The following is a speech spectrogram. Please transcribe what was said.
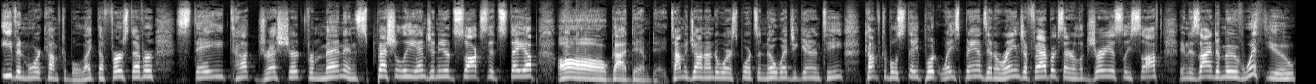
even more comfortable, like the first ever Stay Tucked dress shirt for men and specially engineered socks that stay up all goddamn day. Tommy John underwear sports a no wedgie guarantee, comfortable stay put waistbands, and a range of fabrics that are luxuriously soft and designed to move with you,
